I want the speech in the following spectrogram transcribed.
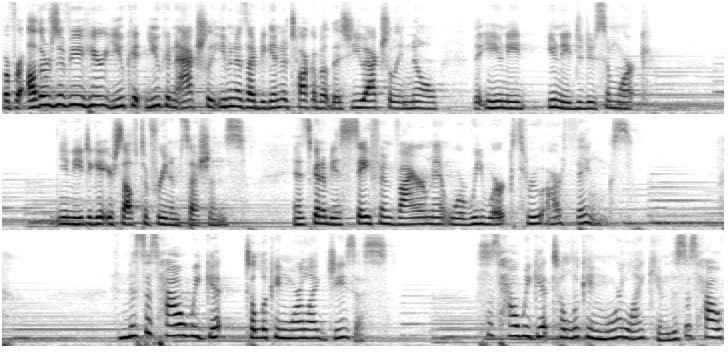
But for others of you here, you can, you can actually, even as I begin to talk about this, you actually know that you need, you need to do some work you need to get yourself to freedom sessions. And it's going to be a safe environment where we work through our things. And this is how we get to looking more like Jesus. This is how we get to looking more like Him. This is how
